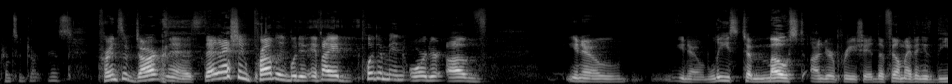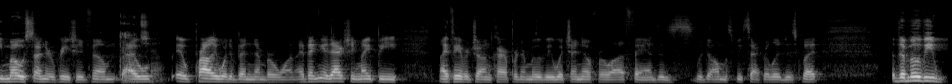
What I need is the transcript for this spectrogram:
Prince of Darkness. Prince of Darkness. That actually probably would have, if I had put him in order of, you know, you know, least to most underappreciated. The film I think is the most underappreciated film. I w- Gotcha. it probably would have been number one. I think it actually might be my favorite John Carpenter movie, which I know for a lot of fans is would almost be sacrilegious. But the movie,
